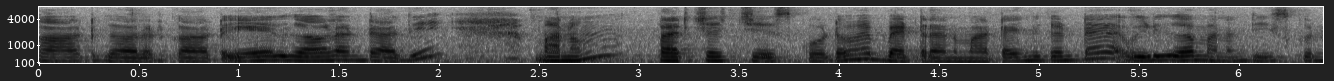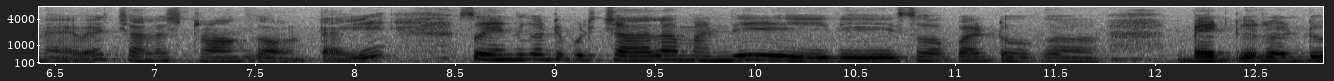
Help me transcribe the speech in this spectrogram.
కాటు కావాలంటే కాటు ఏది కావాలంటే అది మనం పర్చేస్ చేసుకోవడమే బెటర్ అనమాట ఎందుకంటే విడిగా మనం తీసుకునేవే చాలా స్ట్రాంగ్గా ఉంటాయి. సో ఎందుకంటే ఇప్పుడు చాలామంది ఇది సోఫా టు బెడ్ రెండు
